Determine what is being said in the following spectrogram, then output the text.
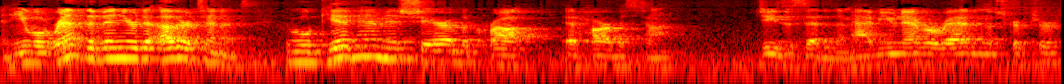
and he will rent the vineyard to other tenants, who will give him his share of the crop at harvest time. Jesus said to them, Have you never read in the scriptures?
